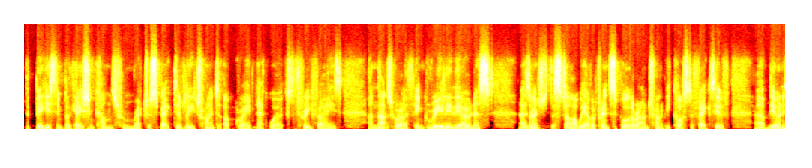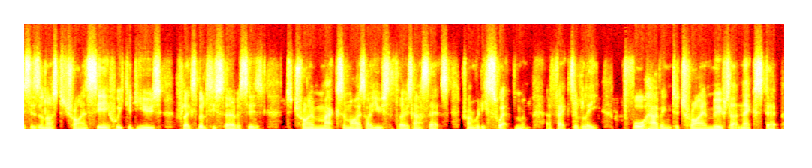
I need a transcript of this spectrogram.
The biggest implication comes from retrospectively trying to upgrade networks to three phase, and that's where I think really the onus, as I mentioned at the start, we have a principle around trying to be cost effective. Uh, the onus is on us to try and see if we could use flexibility services to try and maximize our use of those assets, try and really sweat them effectively before having to try and move to that next step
